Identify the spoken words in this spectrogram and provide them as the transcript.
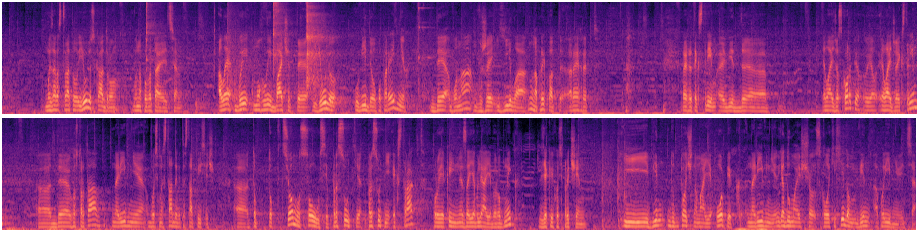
Ми зараз втратили Юлю з кадру, вона повертається. Але ви могли бачити Юлю у відео попередніх, де вона вже їла, ну, наприклад, регрет, регрет екстрім від е, Elijah Scorpio, Elijah Extreme, е, де гострота на рівні 800-900 тисяч. Е, Тобто в цьому соусі присутні, присутній екстракт, про який не заявляє виробник з якихось причин. І він точно має опік на рівні. Я думаю, що з колокіхідом він порівнюється.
